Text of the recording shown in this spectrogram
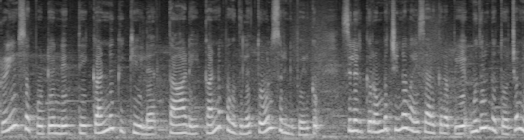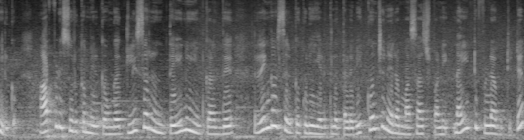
க்ரீம்ஸை போட்டு நெத்தி கண்ணுக்கு கீழே தாடை கண்ணு பகுதியில் தோல் சுருங்கி போயிருக்கும். சிலருக்கு ரொம்ப சின்ன வயசாக இருக்கிறப்பயே முதிர்ந்த தோற்றம் இருக்கும். அப்படி சுருக்கம் இருக்கவங்க கிளிசரன் தேனையும் கலந்து ரிங்கிள்ஸ் இருக்கக்கூடிய இடத்துல தடவி கொஞ்சம் நேரம் மசாஜ் பண்ணி நைட்டு ஃபுல்லாக விட்டுட்டு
